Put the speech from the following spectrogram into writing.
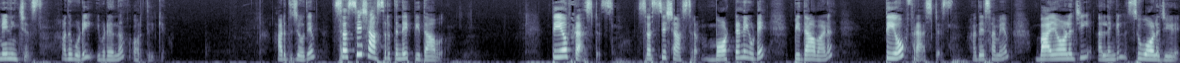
മെനിഞ്ചസ് അതുകൂടി ഇവിടെ നിന്ന് ഓർത്തിരിക്കാം. അടുത്ത ചോദ്യം സസ്യശാസ്ത്രത്തിന്റെ പിതാവ്. തിയോഫ്രാസ്റ്റസ് സസ്യശാസ്ത്രം ബോട്ടണിയുടെ പിതാവാണ് തിയോഫ്രാസ്റ്റസ് അതേസമയം ബയോളജി അല്ലെങ്കിൽ സുവോളജിയുടെ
